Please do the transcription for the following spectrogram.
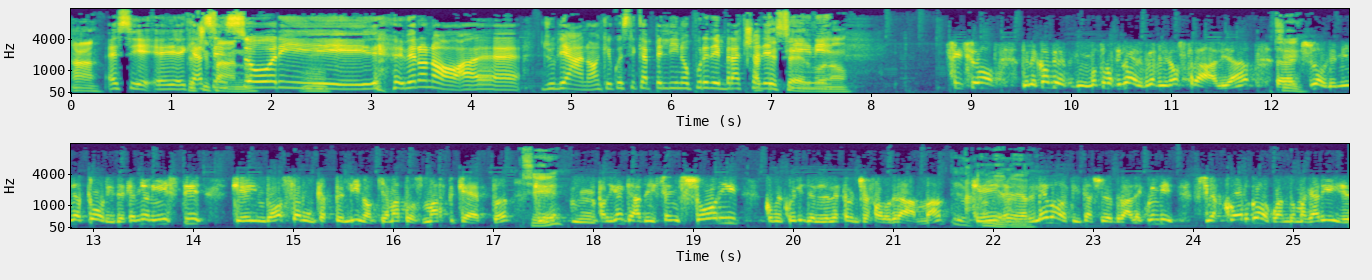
Ah. Eh sì, eh, che, ha ci fanno? Mm. sensori, è vero o no, eh, Giuliano, anche questi cappellini oppure dei A che braccialettini. servono? Sì, ci sono delle cose molto particolari, per esempio in Australia Sì. eh, ci sono dei minatori, dei camionisti che indossano un cappellino chiamato Smart Cap, Sì. che mh, praticamente ha dei sensori come quelli dell'elettroencefalogramma Ma- che Oh, mio eh, rilevano l'attività cerebrale, quindi si accorgono quando magari eh,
